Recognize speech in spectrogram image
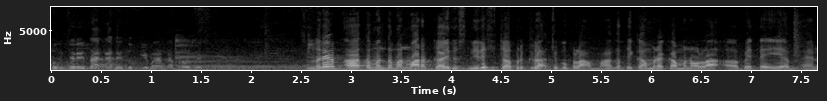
Bung ceritakan itu gimana prosesnya? Sebenarnya eh, teman-teman warga itu sendiri sudah bergerak cukup lama ketika mereka menolak eh, PT IMN.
